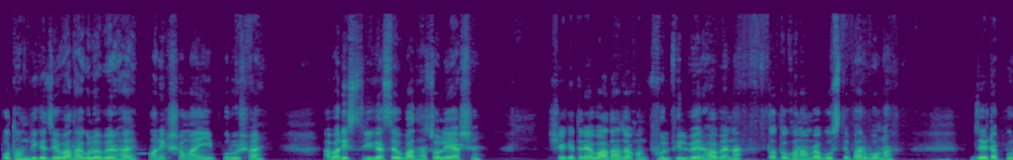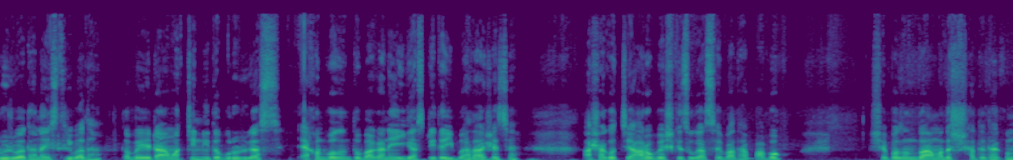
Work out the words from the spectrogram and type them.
প্রথম দিকে যে বাধাগুলো বের হয়, অনেক সময়ই পুরুষ হয়, আবার স্ত্রী গাছেও বাধা চলে আসে। সেক্ষেত্রে বাধা যখন ফুলফিল বের হবে না, ততক্ষণ আমরা বুঝতে পারব না। যে এটা পুরুষ বাধা না স্ত্রী বাধা। তবে এটা আমার চিহ্নিত পুরুষ গাছ। এখন পর্যন্ত বাগানে এই গাছটিতেই বাধা এসেছে। আশা করছি আরও বেশ কিছু গাছে বাধা পাবো। সে পর্যন্ত আমাদের সাথে থাকুন।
